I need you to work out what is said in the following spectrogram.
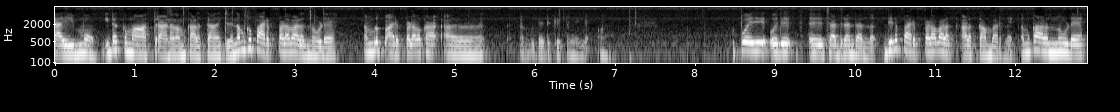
ടൈമോ ഇതൊക്കെ മാത്രമാണ് നമുക്ക് അളക്കാൻ പറ്റുന്നത്. നമുക്ക് പരപ്പളവ് അളന്നൂടെ? നമ്മൾ പരപ്പളവ് ഇവിടെ ഇത് കിട്ടുന്നില്ല. ഇപ്പോൾ ഒരു ഒരു ചതുരം തന്നു. ഇതിന് പരപ്പളവ് അള അളക്കാൻ പറഞ്ഞു. നമുക്ക് അളന്നൂടെ?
